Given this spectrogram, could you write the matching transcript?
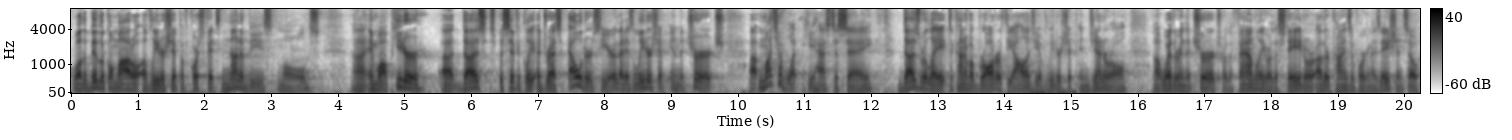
Well, the biblical model of leadership, of course, fits none of these molds. Uh, and while Peter uh, does specifically address elders here, that is, leadership in the church, uh, much of what he has to say does relate to kind of a broader theology of leadership in general, uh, whether in the church or the family or the state or other kinds of organizations. So,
